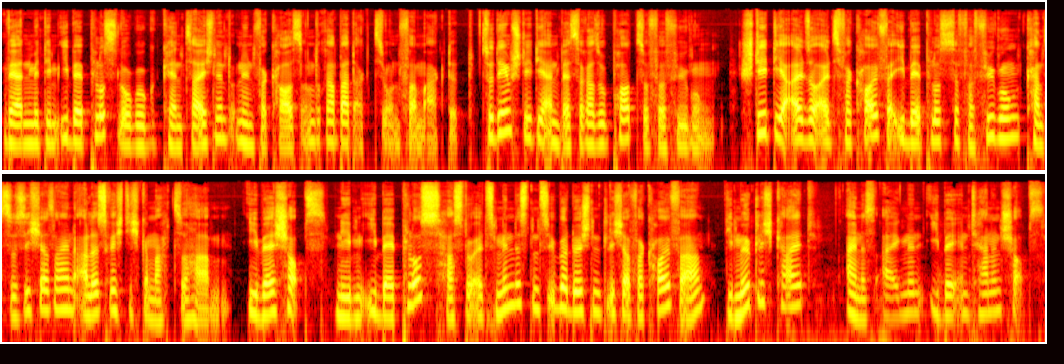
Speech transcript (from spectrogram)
werden mit dem eBay Plus Logo gekennzeichnet und in Verkaufs- und Rabattaktionen vermarktet. Zudem steht dir ein besserer Support zur Verfügung. Steht dir also als Verkäufer eBay Plus zur Verfügung, kannst du sicher sein, alles richtig gemacht zu haben. eBay Shops. Neben eBay Plus hast du als mindestens überdurchschnittlicher Verkäufer die Möglichkeit eines eigenen eBay internen Shops.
